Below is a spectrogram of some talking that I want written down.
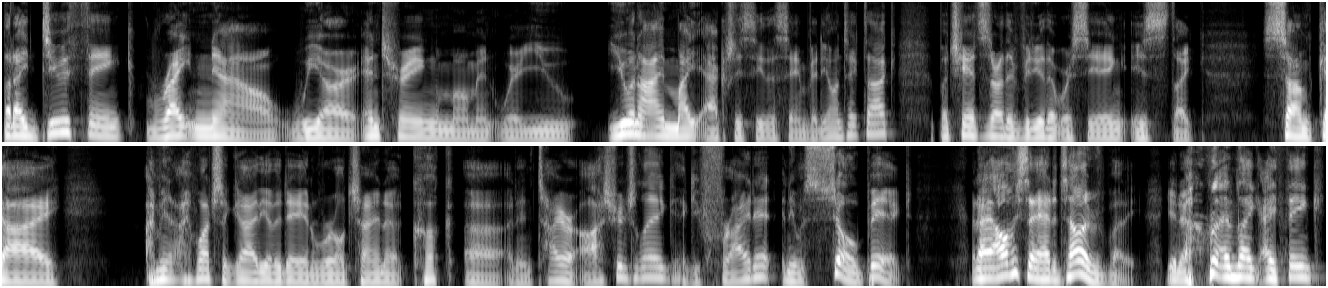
but I do think right now we are entering a moment where you, you and I might actually see the same video on TikTok, but chances are the video that we're seeing is like some guy. I mean, I watched a guy the other day in rural China cook uh, an entire ostrich leg, like he fried it, and it was so big, and I obviously I had to tell everybody, you know, and like I think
